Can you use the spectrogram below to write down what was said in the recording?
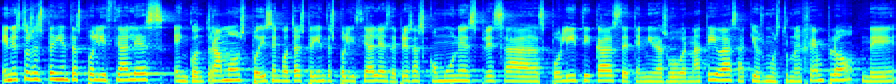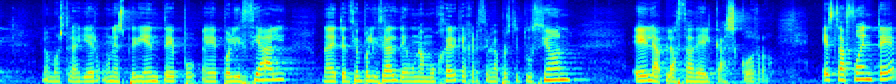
En estos expedientes policiales encontramos, podéis encontrar expedientes policiales de presas comunes, presas políticas, detenidas gubernativas. Aquí os muestro un ejemplo de, lo mostré ayer, un expediente eh, policial, una detención policial de una mujer que ejerció la prostitución en la Plaza del Cascorro. Esta fuente,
